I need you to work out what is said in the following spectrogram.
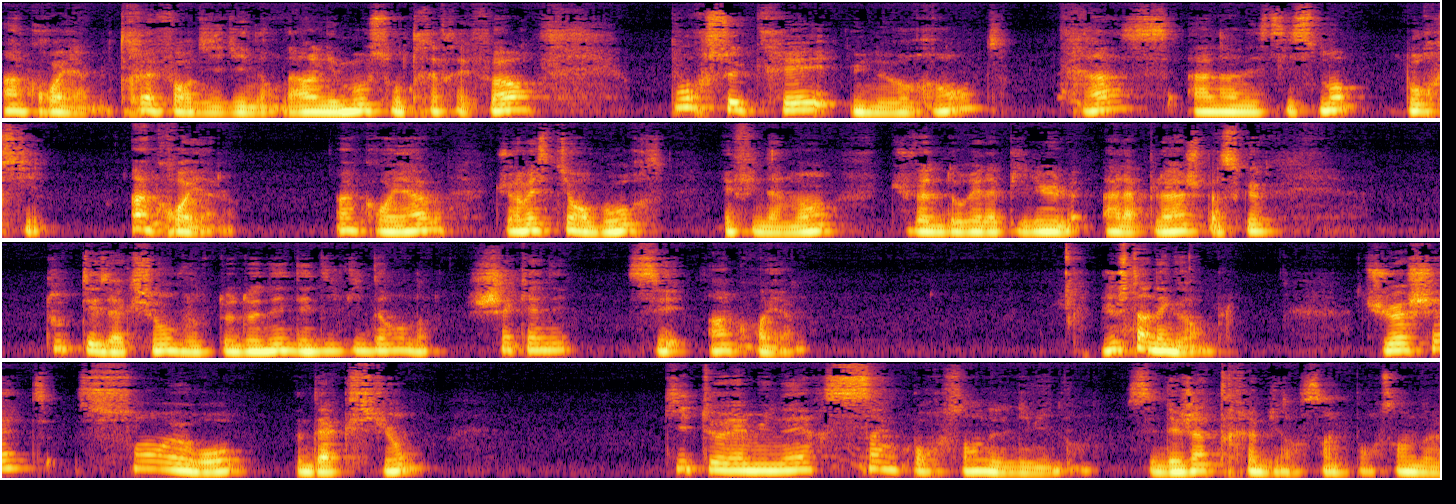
Incroyable, très fort dividende. Hein, les mots sont très très forts pour se créer une rente grâce à l'investissement boursier. Incroyable. Incroyable. Tu investis en bourse et finalement, tu vas te dorer la pilule à la plage parce que toutes tes actions vont te donner des dividendes chaque année. C'est incroyable. Juste un exemple. Tu achètes 100 euros d'actions qui te rémunèrent 5% de dividendes. C'est déjà très bien, 5% de,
